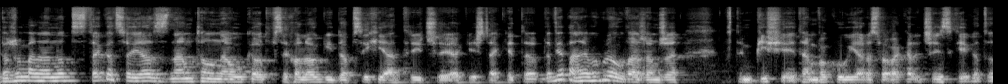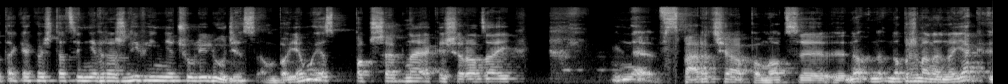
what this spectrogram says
proszę pana, no z tego co ja znam tą naukę od psychologii do psychiatrii czy jakieś takie, to, to wie pan, ja w ogóle uważam, że w tym pisie i tam wokół Jarosława Kaczyńskiego to tak jakoś tacy niewrażliwi i nieczuli ludzie są, bo jemu jest potrzebna jakiś rodzaj wsparcia, pomocy. No, no, no proszę pana, no jak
